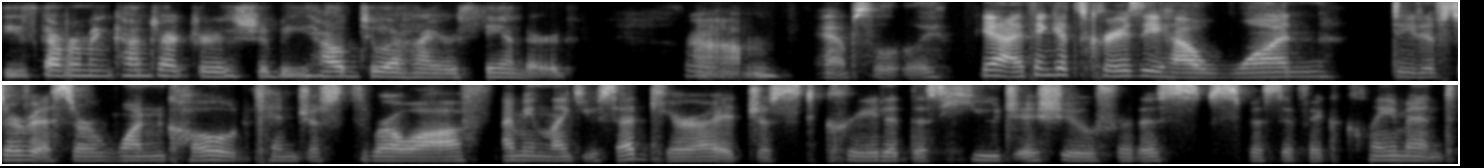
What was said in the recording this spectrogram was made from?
these government contractors should be held to a higher standard. Right. Um, Absolutely. Yeah, I think it's crazy how one date of service or one code can just throw off. I mean, like you said, Kira, it just created this huge issue for this specific claimant.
